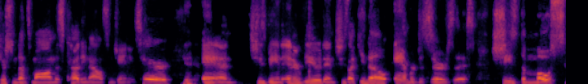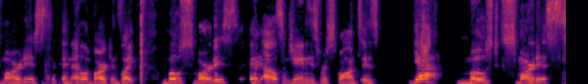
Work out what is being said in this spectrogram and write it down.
Kirsten Dunst's mom is cutting Allison Janney's hair, and she's being interviewed, and she's like, "You know, Amber deserves this. She's the most smartest." And Ellen Barkin's like, "Most smartest?" And Allison Janney's response is, "Yeah." Most smartest.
